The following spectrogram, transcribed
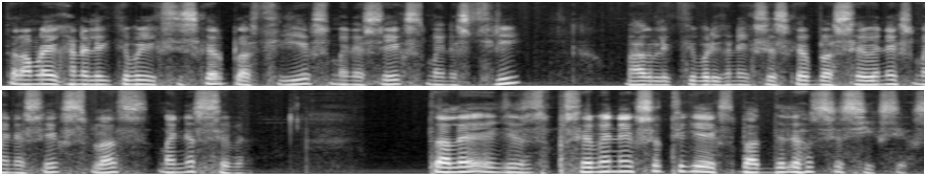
তাহলে আমরা এখানে লিখতে পারি x square plus three x minus x minus three ভাগ লিখতে পারি এখানে x square plus seven x minus x plus minus seven. তাহলে এই যে সেভেন এক্সের থেকে এক্স বাদ দিলে হচ্ছে সিক্স এক্স,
